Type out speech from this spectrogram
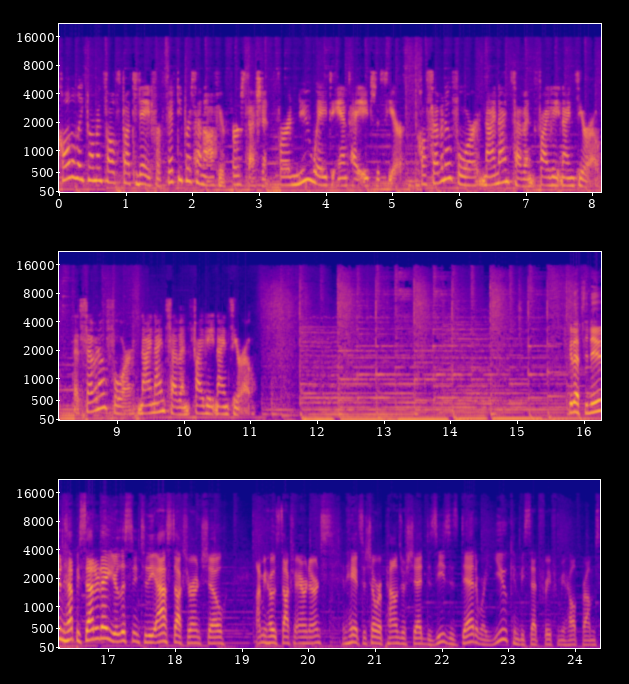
Call the Lake Norman Salt Spa today for 50% off your first session for a new way to anti-age this year. Call 704-997-5890. That's 704-997-5890. Good afternoon. Happy Saturday. You're listening to the Ask Dr. Ernst Show. I'm your host, Dr. Aaron Ernst. And hey, it's a show where pounds are shed, disease is dead, and where you can be set free from your health problems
